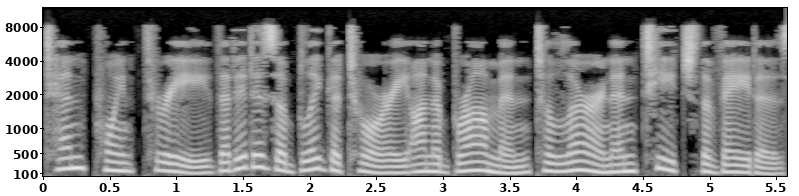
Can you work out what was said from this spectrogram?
10.3 that it is obligatory on a Brahmin to learn and teach the Vedas.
